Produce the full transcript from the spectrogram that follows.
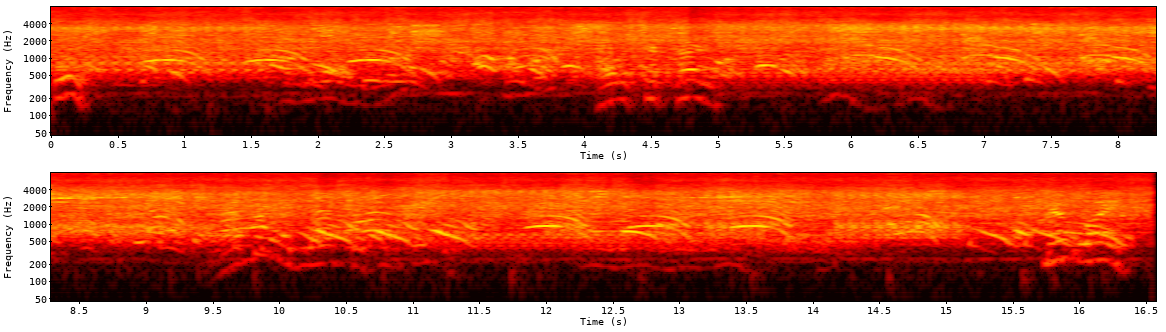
too. All except Carter. That's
